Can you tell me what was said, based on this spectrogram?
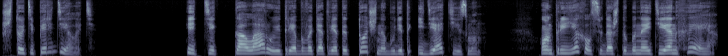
что теперь делать? Идти к Калару и требовать ответы точно будет идиотизмом. Он приехал сюда, чтобы найти Энхея.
